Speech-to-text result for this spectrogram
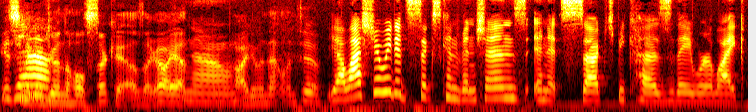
You seemed like you Yeah. were doing the whole circuit. I was like, oh yeah, No. probably doing that one too. Yeah, last year we did six conventions and it sucked because they were like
